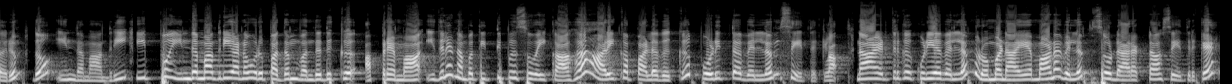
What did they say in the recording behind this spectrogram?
வரும். தோ இந்த மாதிரி. இப்போ இந்த மாதிரியான ஒரு பதம் வந்ததுக்கு அப்புறமா இதுல நம்ம தித்திப்பு சுவைக்காக அரைக்கப் அளவுக்கு பொடித்த வெல்லம் சேர்த்துக்கலாம். நான் எடுத்திருக்கக்கூடிய வெல்லம் ரொம்ப நயமான வெல்லம் ஸோ டைரக்டா சேர்த்திருக்கேன்.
